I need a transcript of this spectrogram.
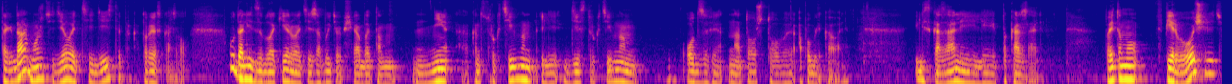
Тогда можете делать те действия, про которые я сказал. Удалить, заблокировать и забыть вообще об этом неконструктивном или деструктивном отзыве на то, что вы опубликовали. Или сказали, или показали. Поэтому в первую очередь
